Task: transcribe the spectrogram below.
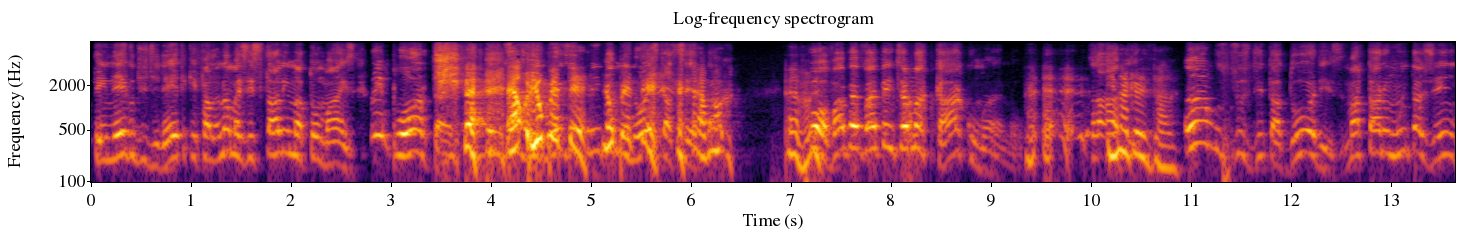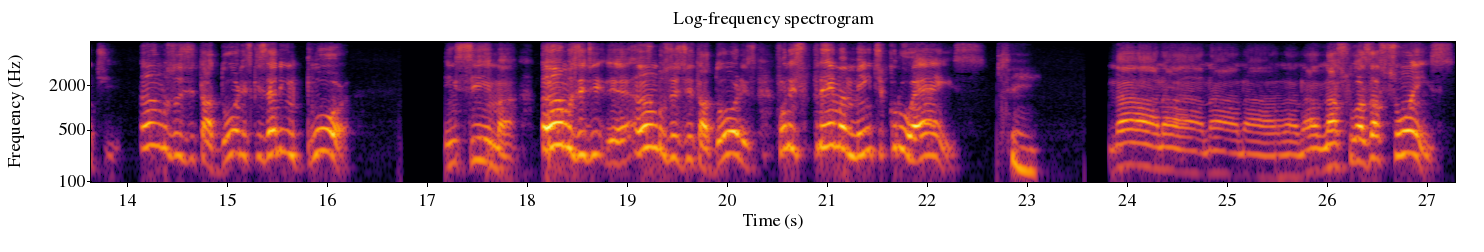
Tem nego de direita que fala, não, mas Stalin matou mais. Não importa. É, e o PT? E o PT? Milhões, é uma... é, Pô, vai, vai, vai pensar macaco, mano. É, é, é inacreditável. Ambos os ditadores mataram muita gente. Ambos os ditadores quiseram impor em cima. Ambos, eh, ambos os ditadores foram extremamente cruéis Sim. Na, na, na, nas suas ações.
